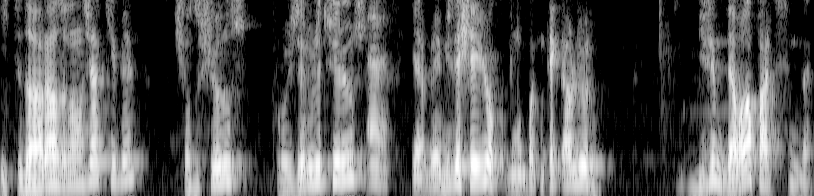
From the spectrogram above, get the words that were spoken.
iktidara hazırlanacak gibi çalışıyoruz, projeler üretiyoruz. Evet. Ya ve bizde şey yok. Bunu bakın tekrarlıyorum. Bizim Deva Partisi'nde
